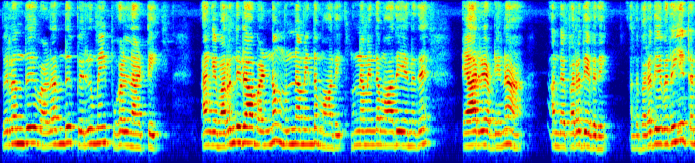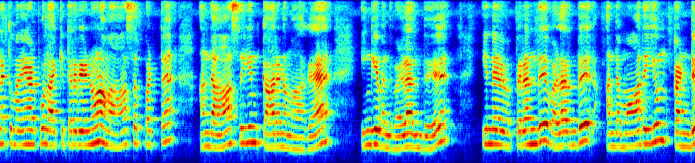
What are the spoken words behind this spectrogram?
பிறந்து வளர்ந்து பெருமை புகழ் நாட்டி. அங்கே மறந்திடா வண்ணம் முன்னமைந்த மாதை. முன்னமைந்த மாதை என்னது? யார் அப்படின்னா அந்த பரதேவதை. அந்த பரதேவதையை தனக்கு மனையாள் போல் ஆக்கி தர வேணும்னு அவன் ஆசைப்பட்ட அந்த ஆசையின் காரணமாக இங்கே வந்து வளர்ந்து இந்த பிறந்து வளர்ந்து அந்த மாதையும் கண்டு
